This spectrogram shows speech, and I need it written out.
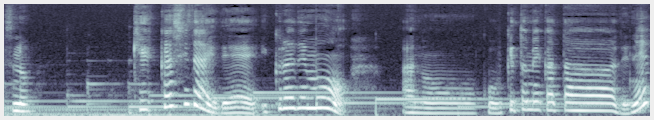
その結果次第でいくらでもあのこう受け止め方でね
